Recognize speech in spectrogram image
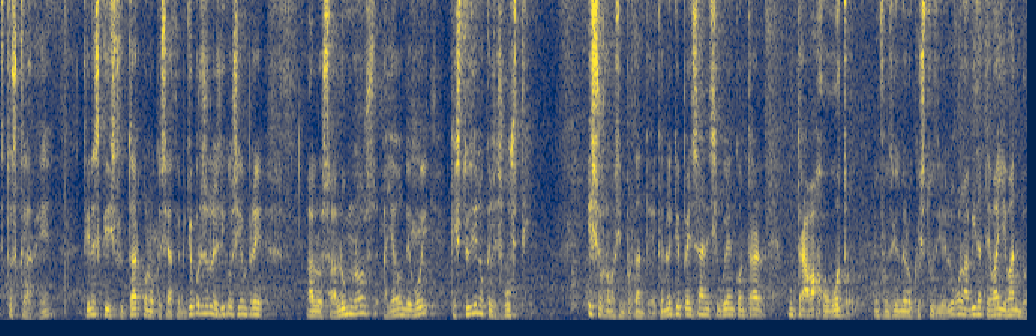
Esto es clave, ¿eh? Tienes que disfrutar con lo que se hace. Yo por eso les digo siempre a los alumnos, allá donde voy, que estudien lo que les guste. Eso es lo más importante, que no hay que pensar en si voy a encontrar un trabajo u otro en función de lo que estudie. Luego la vida te va llevando.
